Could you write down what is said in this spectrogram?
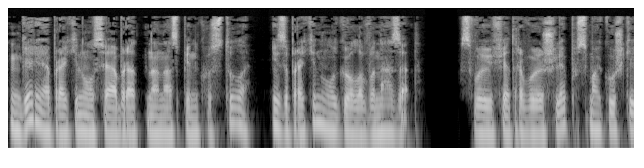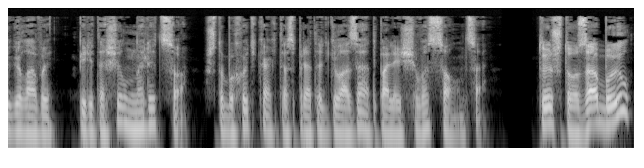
Гарри опрокинулся обратно на спинку стула и запрокинул голову назад. Свою фетровую шляпу с макушки головы перетащил на лицо, чтобы хоть как-то спрятать глаза от палящего солнца. «Ты что, забыл?»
